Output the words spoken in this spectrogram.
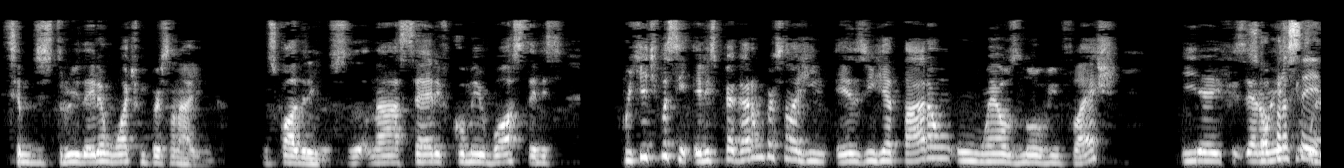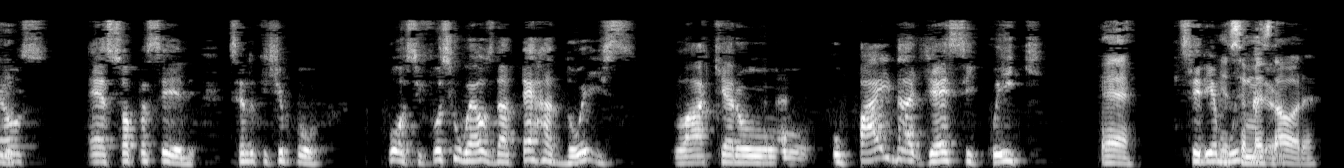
sendo destruída. Ele é um ótimo personagem nos quadrinhos. Na série ficou meio bosta, eles. Porque, tipo assim, eles pegaram um personagem, eles injetaram um Wells novo em Flash, e aí fizeram Só pra esse ser ele. Wells. É, só pra ser ele. Sendo que, tipo, pô, se fosse o Wells da Terra 2, lá que era o, o pai da Jessie Quick, É, seria ia muito ser mais melhor. da hora.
